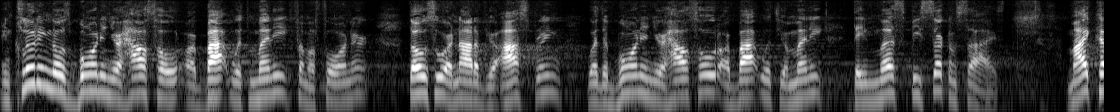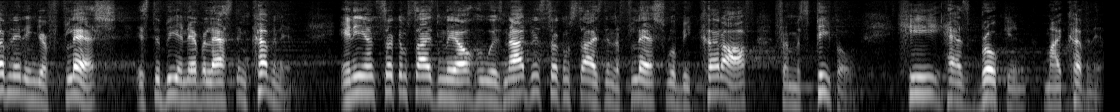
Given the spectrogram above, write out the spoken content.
including those born in your household or bought with money from a foreigner, those who are not of your offspring, whether born in your household or bought with your money, they must be circumcised. My covenant in your flesh is to be an everlasting covenant. Any uncircumcised male who has not been circumcised in the flesh will be cut off from his people. He has broken my covenant.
